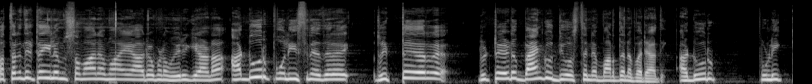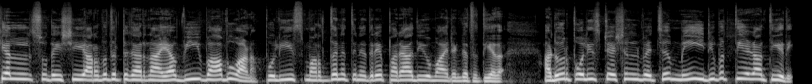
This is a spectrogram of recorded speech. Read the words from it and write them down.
പത്തനംതിട്ടയിലും സമാനമായ ആരോപണം ഉയരുകയാണ്. അടൂർ പോലീസിനെതിരെ റിട്ടയർ റിട്ടയർഡ് ബാങ്ക് ഉദ്യോഗസ്ഥന്റെ മർദ്ദന പരാതി. അടൂർ പുളിക്കൽ സ്വദേശി അറുപത്തെട്ടുകാരനായ വി ബാബുവാണ് പോലീസ് മർദ്ദനത്തിനെതിരെ പരാതിയുമായി രംഗത്തെത്തിയത്. അടൂർ പോലീസ് സ്റ്റേഷനിൽ വെച്ച് മെയ് ഇരുപത്തിയേഴാം തീയതി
